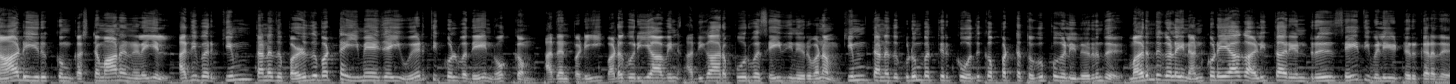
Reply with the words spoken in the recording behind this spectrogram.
நாடு இருக்கும் கஷ்டமான நிலையில் அதிபர் கிம் தனது பழுதுபட்ட இமேஜை உயர்த்திக் கொள்வதே நோக்கம். அதன்படி வடகொரியாவின் அதிகாரப்பூர்வ செய்தி நிறுவனம் கிம் தனது குடும்பத்திற்கு ஒதுக்கப்பட்ட தொகுப்புகளிலிருந்து மருந்துகளை நன்கொடையாக அளித்தார் என்று செய்தி வெளியிட்டிருக்கிறது.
